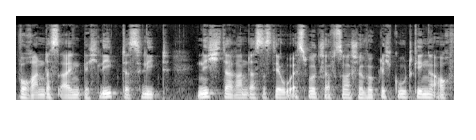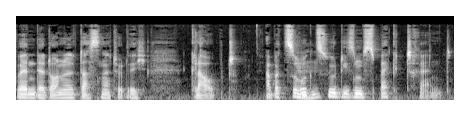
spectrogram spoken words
woran das eigentlich liegt. Das liegt nicht daran, dass es der US-Wirtschaft zum Beispiel wirklich gut ginge, auch wenn der Donald das natürlich glaubt. Aber zurück mhm. zu diesem Spec-Trend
